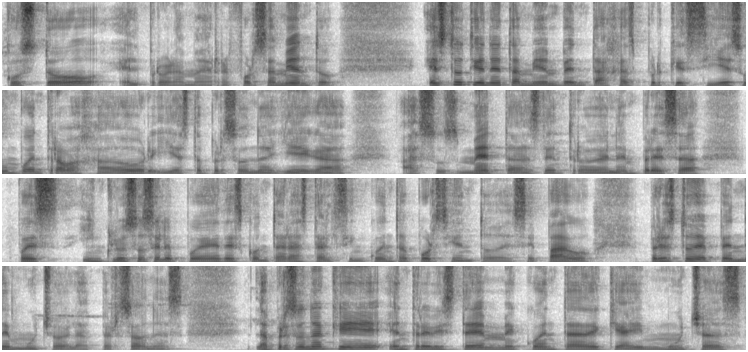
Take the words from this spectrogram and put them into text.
costó el programa de reforzamiento. Esto tiene también ventajas porque si es un buen trabajador y esta persona llega a sus metas dentro de la empresa, pues incluso se le puede descontar hasta el 50% de ese pago. Pero esto depende mucho de las personas. La persona que entrevisté me cuenta de que hay muchas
